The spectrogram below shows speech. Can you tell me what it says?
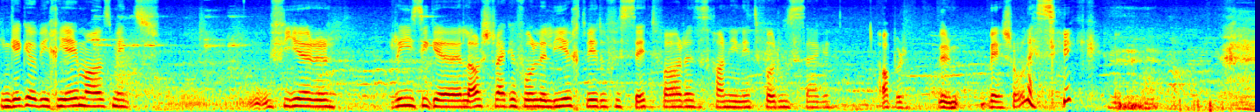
Hingegen, ob ich jemals mit vier riesigen Lastwagen voller Licht wieder auf ein Set fahren, das kann ich nicht voraussagen. Aber wäre schon lässig.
